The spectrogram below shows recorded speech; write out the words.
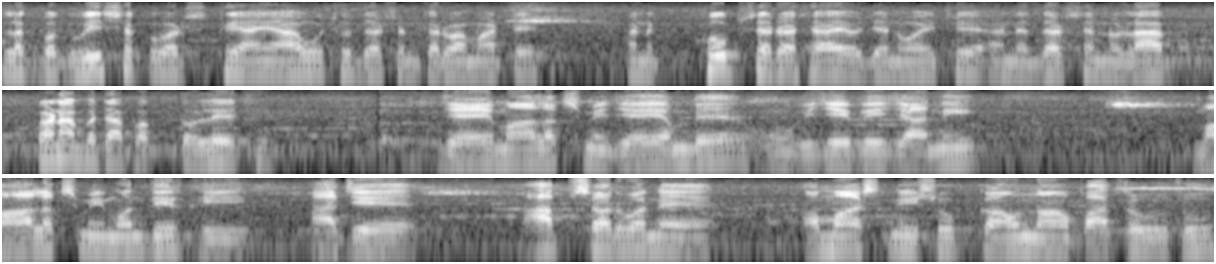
લગભગ વીસેક વર્ષથી અહીંયા આવું છું દર્શન કરવા માટે અને ખૂબ સરસ આયોજન હોય છે અને દર્શનનો લાભ ઘણા બધા ભક્તો લે છે. જય મહાલક્ષ્મી, જય અંબે. હું વિજયભાઈ જાની. મહાલક્ષ્મી મંદિરથી આજે આપ સર્વને અમાસની શુભકામનાઓ પાથરું છું.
